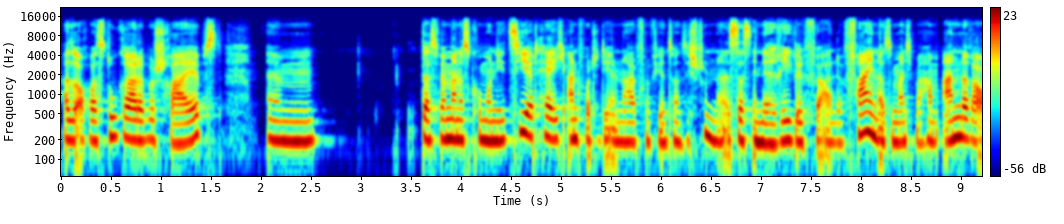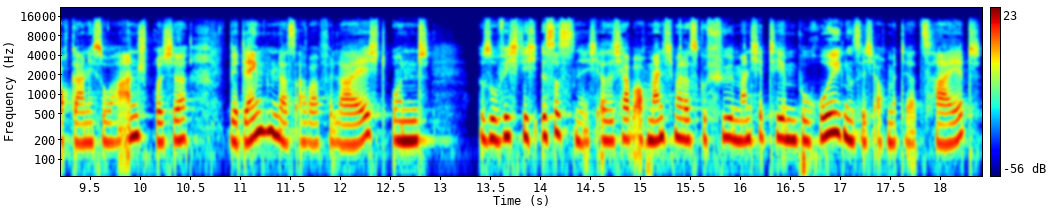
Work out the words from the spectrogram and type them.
Also auch was du gerade beschreibst, ähm, dass wenn man es kommuniziert, hey, ich antworte dir innerhalb von 24 Stunden, dann ist das in der Regel für alle fein. Also manchmal haben andere auch gar nicht so hohe Ansprüche. Wir denken das aber vielleicht und so wichtig ist es nicht. Also ich habe auch manchmal das Gefühl, manche Themen beruhigen sich auch mit der Zeit.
